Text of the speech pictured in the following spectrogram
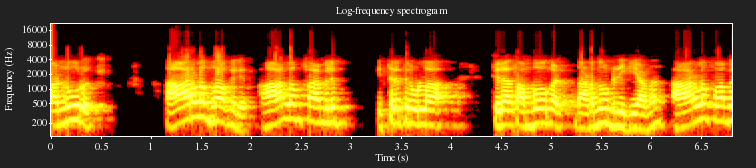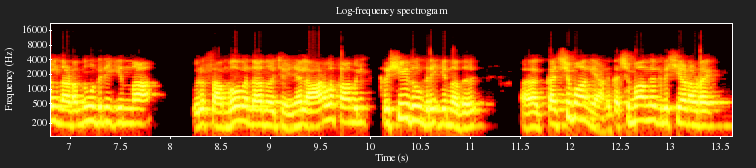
കണ്ണൂർ ആറളം ഫാമിൽ ആറളം ഫാമിലും ഇത്തരത്തിലുള്ള ചില സംഭവങ്ങൾ നടന്നുകൊണ്ടിരിക്കുകയാണ്. ആറളം ഫാമിൽ നടന്നുകൊണ്ടിരിക്കുന്ന ഒരു സംഭവം എന്താണെന്ന് വെച്ച് കഴിഞ്ഞാൽ ആറളം ഫാമിൽ കൃഷി ചെയ്തുകൊണ്ടിരിക്കുന്നത് കശുമാങ്ങയാണ്. കശുമാങ്ങ കൃഷിയാണ് അവിടെ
